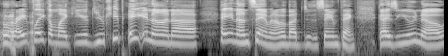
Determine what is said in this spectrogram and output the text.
right, Blake? I'm like, you you keep hating on uh hating on Sam, and I'm about to do the same thing. Guys, you know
